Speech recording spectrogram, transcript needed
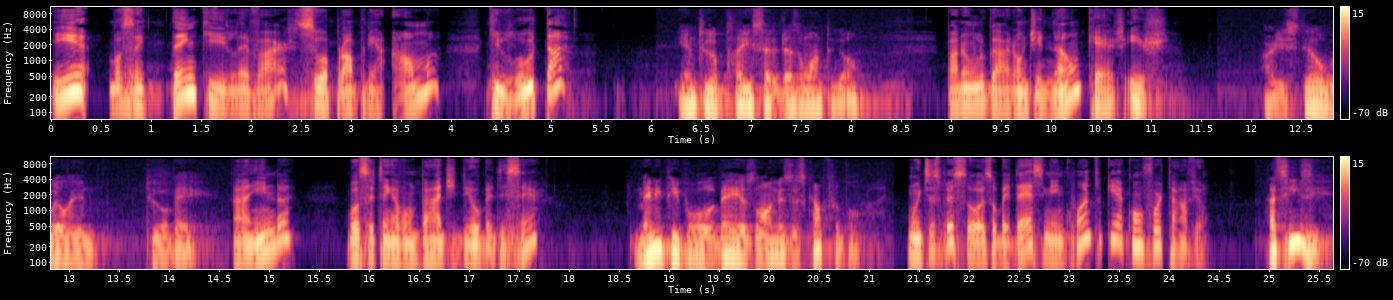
E você tem que levar sua própria alma, que luta, into a place that it doesn't want to go. para um lugar onde não quer ir. Are you still willing to obey? Ainda você tem a vontade de obedecer? Many people will obey as long as it's comfortable. Muitas pessoas obedecem enquanto que é confortável. That's easy.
